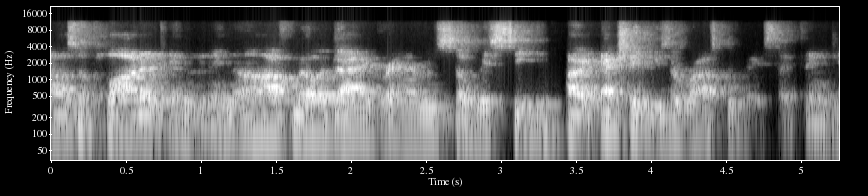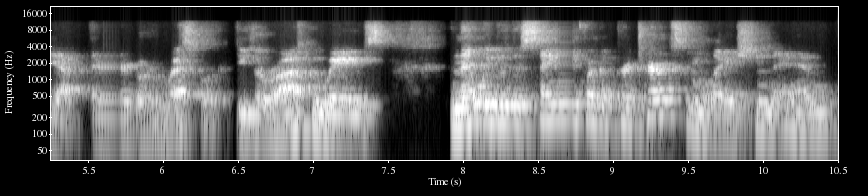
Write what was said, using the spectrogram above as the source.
also plotted in, in a Hovmöller diagram. So we see, uh, actually, these are Rossby waves, I think. Yeah, they're going westward. These are Rossby waves. And then we do the same for the perturbed simulation. And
